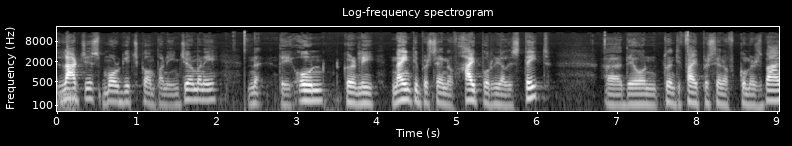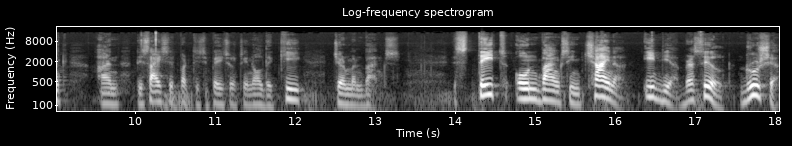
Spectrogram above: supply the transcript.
largest mortgage company in Germany. They own currently 90% of hypo real estate. Uh, they own 25% of Commerzbank and decisive participations in all the key German banks. State-owned banks in China, India, Brazil, Russia,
